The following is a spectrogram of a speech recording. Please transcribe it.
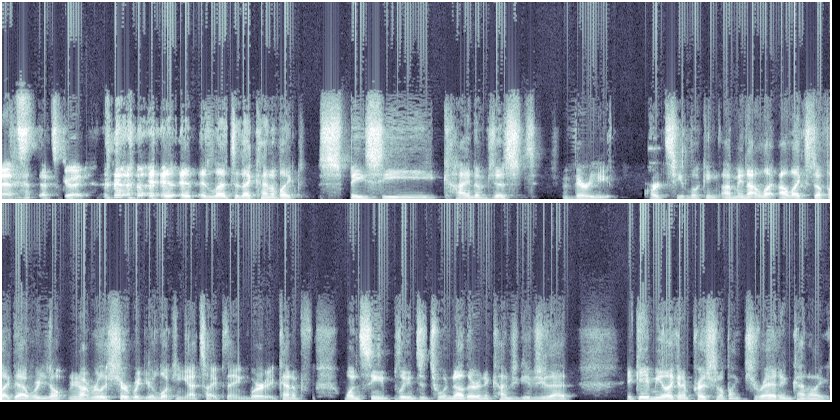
That's that's good. it, it, it led to that kind of like spacey kind of just very artsy looking i mean i like i like stuff like that where you don't you're not really sure what you're looking at type thing where it kind of one scene bleeds into another and it kind of gives you that it gave me like an impression of like dread and kind of like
